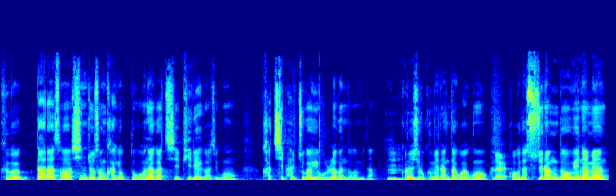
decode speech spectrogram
그걸 따라서 신조선 가격도 원화 가치에 비례해 가지고 같이 발주 가격이 올라간다고 합니다. 그런 식으로 구매를 한다고 하고 네. 거기다 수주량도 왜냐하면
